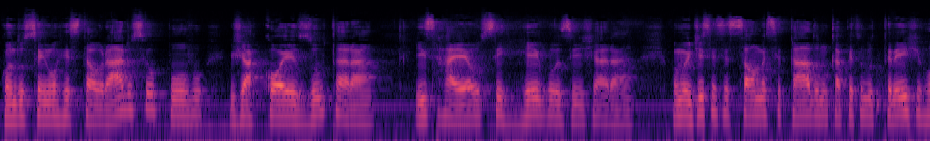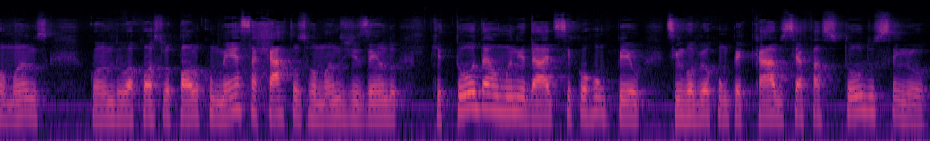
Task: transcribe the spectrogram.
Quando o Senhor restaurar o seu povo, Jacó exultará, Israel se regozijará. Como eu disse, esse salmo é citado no capítulo 3 de Romanos, quando o apóstolo Paulo começa a carta aos Romanos dizendo que toda a humanidade se corrompeu, se envolveu com o pecado, se afastou do Senhor.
